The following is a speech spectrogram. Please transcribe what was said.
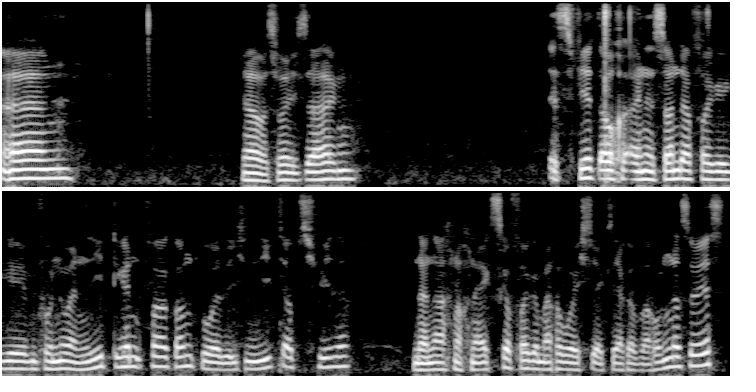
Ähm, ja, was wollte ich sagen? Es wird auch eine Sonderfolge geben, wo nur ein Lied drin vorkommt, wo ich ein Lied abspiele. Und danach noch eine extra Folge mache, wo ich erkläre, warum das so ist.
